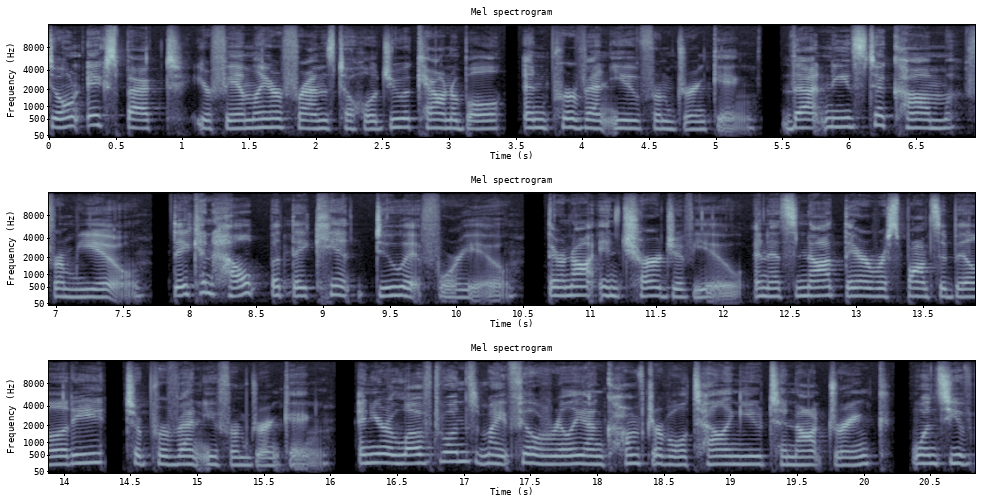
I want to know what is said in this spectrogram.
Don't expect your family or friends to hold you accountable and prevent you from drinking. That needs to come from you. They can help, but they can't do it for you. They're not in charge of you, and it's not their responsibility to prevent you from drinking. And your loved ones might feel really uncomfortable telling you to not drink once you've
